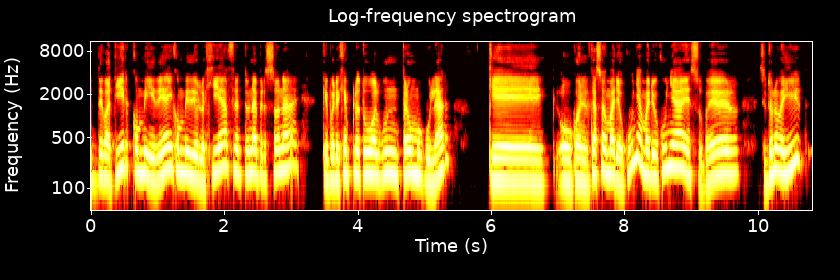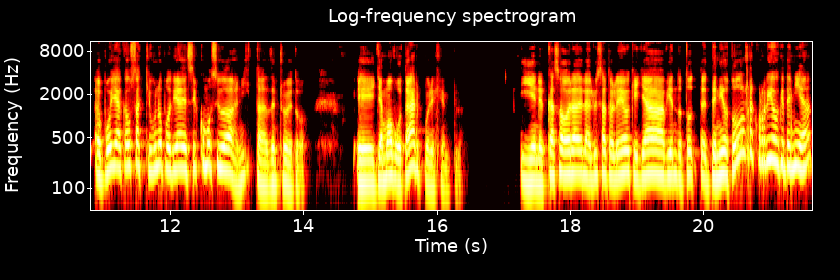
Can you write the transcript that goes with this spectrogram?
debatir con mi idea y con mi ideología frente a una persona que, por ejemplo, tuvo algún trauma ocular? Que, o con el caso de Mario Cuña, Mario Cuña es súper. Si tú lo veis, apoya causas que uno podría decir como ciudadanista dentro de todo. Eh, llamó a votar, por ejemplo. Y en el caso ahora de la Luisa Toledo, que ya habiendo tenido todo el recorrido que tenía,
